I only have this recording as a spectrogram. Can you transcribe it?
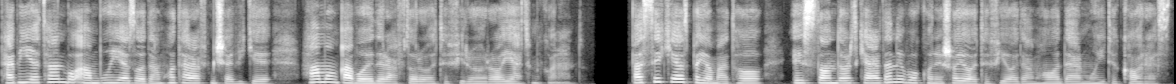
طبیعتا با انبوهی از آدمها طرف می‌شوی که همان قواعد رفتار عاطفی را رعایت می‌کنند پس یکی از پیامدها استاندارد کردن واکنش های عاطفی آدمها در محیط کار است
